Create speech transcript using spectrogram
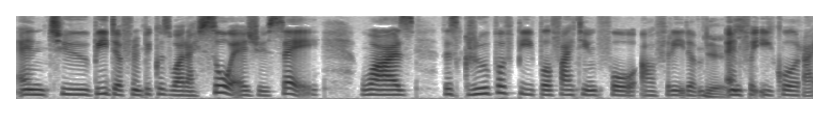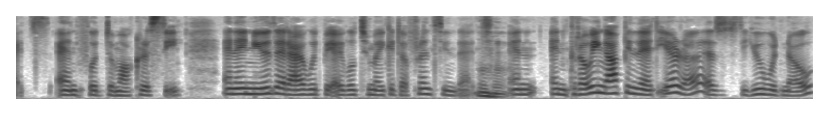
and to be different. Because what I saw, as you say, was this group of people fighting for our freedom Yes. and for equal rights and for democracy. And I knew that I would be able to make a difference in that. Mm-hmm. And and growing up in that era, as you would know,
